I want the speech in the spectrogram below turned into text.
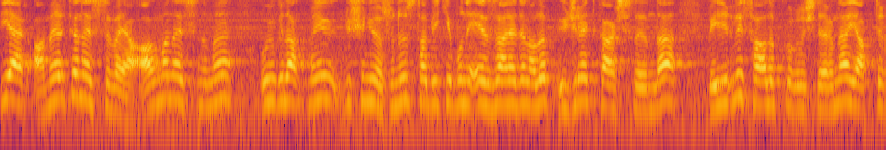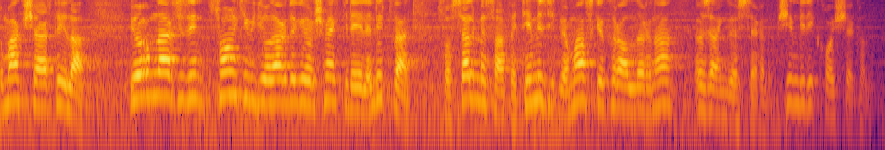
diğer Amerikan aşısı veya Alman aşısını mı uygulatmayı düşünüyorsunuz? Tabii ki bunu eczaneden alıp ücret karşılığında belirli sağlık kuruluşlarına yaptırmak şartıyla. Yorumlar sizin. Sonraki videolarda görüşmek dileğiyle lütfen sosyal mesafe, temizlik ve maske kurallarına özen gösterelim. Şimdilik hoşçakalın.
